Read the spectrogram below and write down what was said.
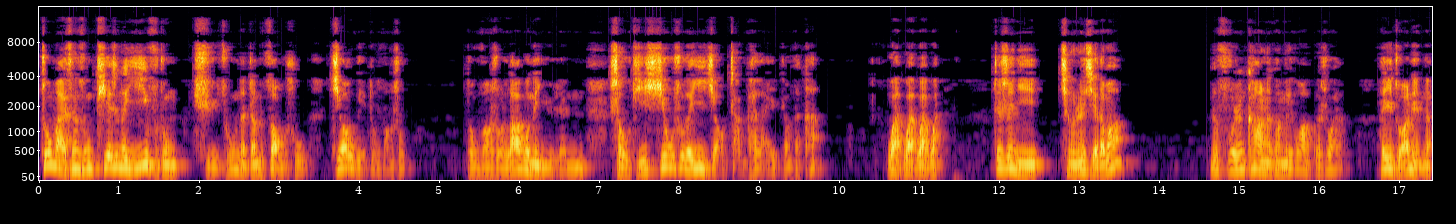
朱买臣从贴身的衣服中取出那张诏书，交给东方朔。东方朔拉过那女人，手提休书的一角展开来，让她看。喂喂喂喂，这是你请人写的吗？那妇人看了看，没话可说呀。她一转脸呢，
